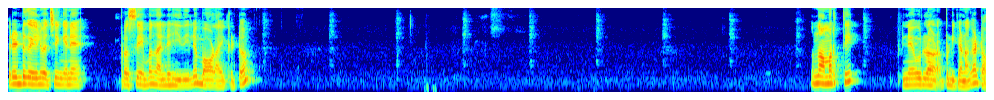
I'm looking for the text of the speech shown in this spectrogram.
രണ്ട് കയ്യിൽ വെച്ച് ഇങ്ങനെ പ്രസ് ചെയ്യുമ്പോൾ നല്ല രീതിയിൽ ബോളായി കിട്ടും. ഒന്ന് അമർത്തി പിന്നെ ഉരുള പിടിക്കണം കേട്ടോ.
